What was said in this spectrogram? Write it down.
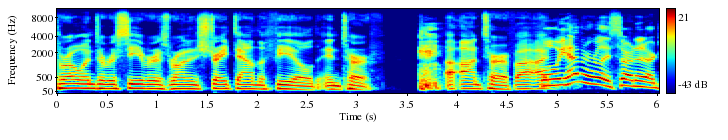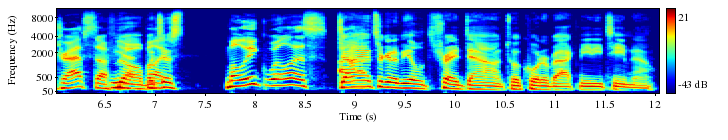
throwing to receivers running straight down the field in turf uh, on turf. I, well, we haven't really started our draft stuff yet. no, but, just Malik Willis. uh, Giants are going to be able to trade down to a quarterback needy team now.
